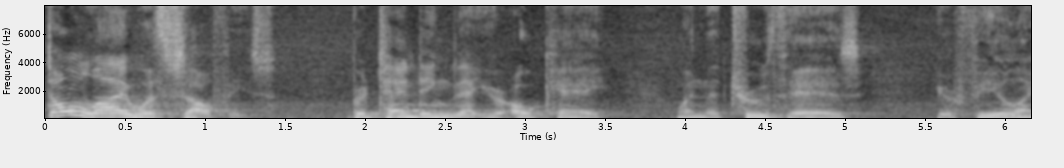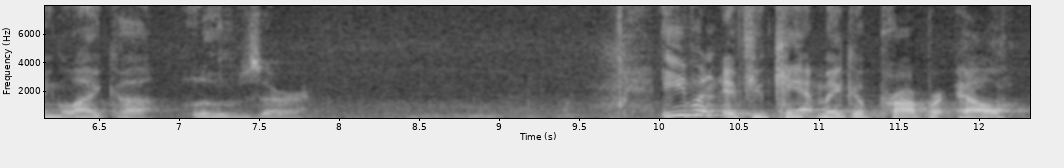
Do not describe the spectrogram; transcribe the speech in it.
Don't lie with selfies, pretending that you're okay when the truth is you're feeling like a loser. Even if you can't make a proper L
